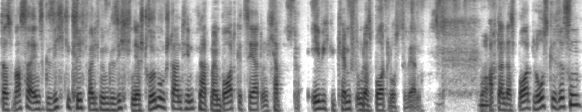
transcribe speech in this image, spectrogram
das Wasser ins Gesicht gekriegt, weil ich mit dem Gesicht in der Strömung stand. Hinten hat mein Board gezerrt und ich habe ewig gekämpft, um das Board loszuwerden. Habe dann das Board losgerissen,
